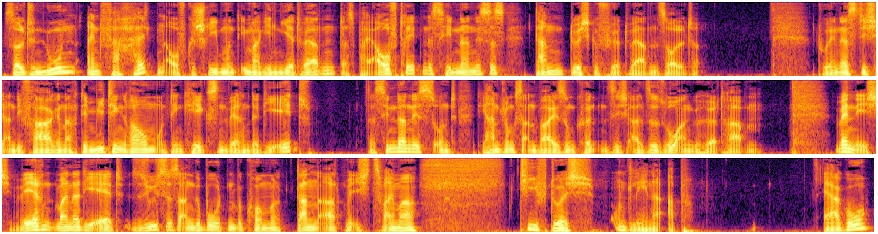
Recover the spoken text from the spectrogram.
sollte nun ein Verhalten aufgeschrieben und imaginiert werden, das bei Auftreten des Hindernisses dann durchgeführt werden sollte. Du erinnerst dich an die Frage nach dem Meetingraum und den Keksen während der Diät? Das Hindernis und die Handlungsanweisung könnten sich also so angehört haben. Wenn ich während meiner Diät Süßes angeboten bekomme, dann atme ich zweimal tief durch und lehne ab. Ergo,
